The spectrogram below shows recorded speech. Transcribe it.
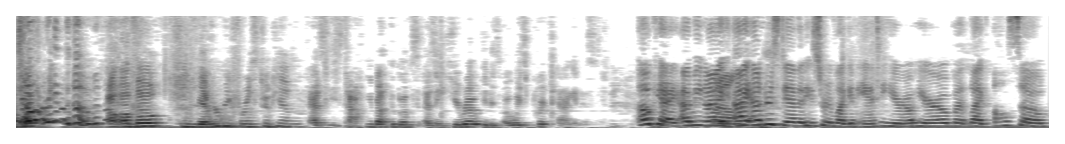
Don't although, read them! although he never refers to him as he's talking about the books as a hero, it is always protagonist. Okay, I mean, Well- I, I understand that he's sort of like an anti hero hero, but like also,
